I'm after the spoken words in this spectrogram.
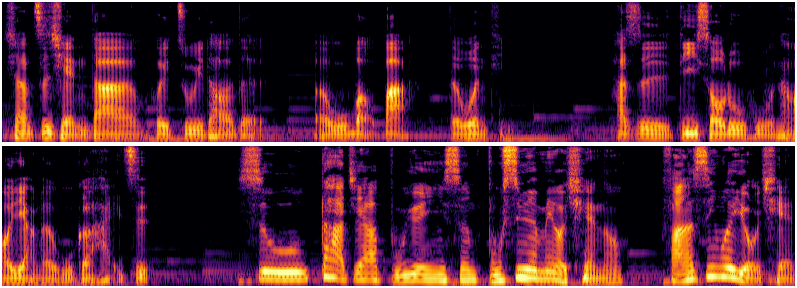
像之前大家会注意到的，呃，五宝爸的问题，他是低收入户，然后养了五个孩子，似乎大家不愿意生，不是因为没有钱哦，反而是因为有钱。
